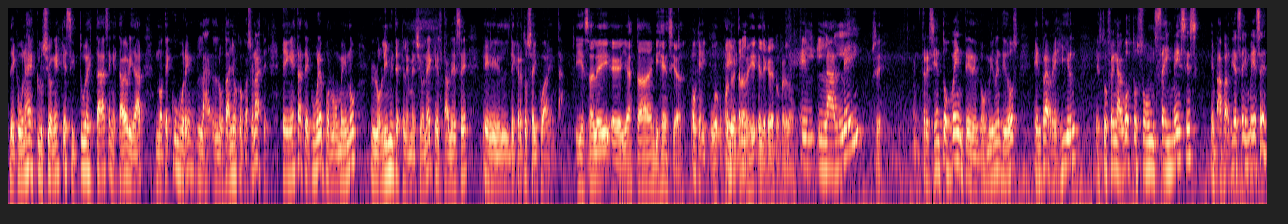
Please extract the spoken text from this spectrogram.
de que una exclusión es que si tú estás en estado de ebriedad no te cubren los daños que ocasionaste. En esta te cubre por lo menos los límites que le mencioné que establece el decreto 640. Y esa ley eh, ya está en vigencia. Ok. Cuando entra eh, el decreto, perdón. la ley 320 del 2022 entra a regir, esto fue en agosto, son seis meses a partir de seis meses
